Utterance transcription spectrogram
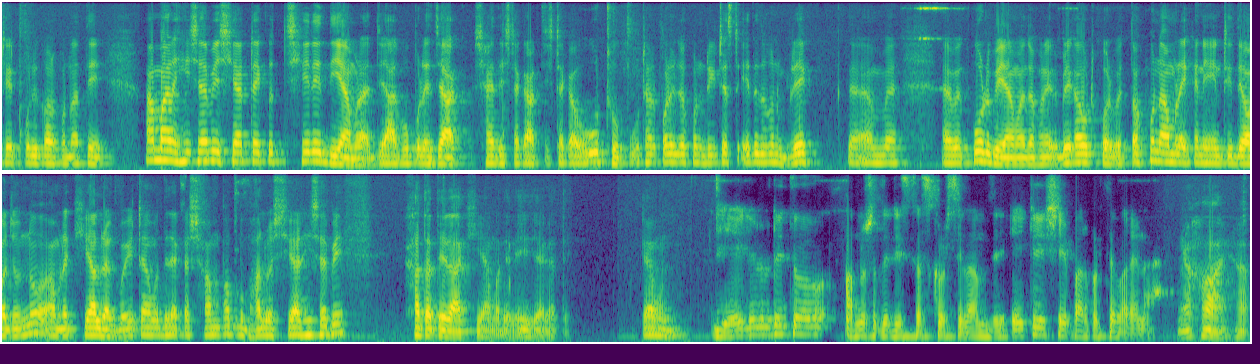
ট্রেড পরিকল্পনাতে আমার হিসাবে শেয়ারটা একটু ছেড়ে দিই আমরা যে আগ উপরে যাক সাঁত্রিশ টাকা আটত্রিশ টাকা উঠুক। উঠার পরে যখন রিটেস্ট এতে যখন ব্রেক করবে আমরা যখন ব্রেকআউট করবে তখন আমরা এখানে এন্ট্রি দেওয়ার জন্য আমরা খেয়াল রাখব। এটা আমাদের একটা সম্ভাব্য ভালো শেয়ার হিসাবে খাতাতে রাখি আমাদের এই জায়গাতে। কেমন? এই লেভেলটাই তো আপনার সাথে ডিসকাস করছিলাম যে এইটাই সে পার করতে পারে না। হয় হ্যাঁ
